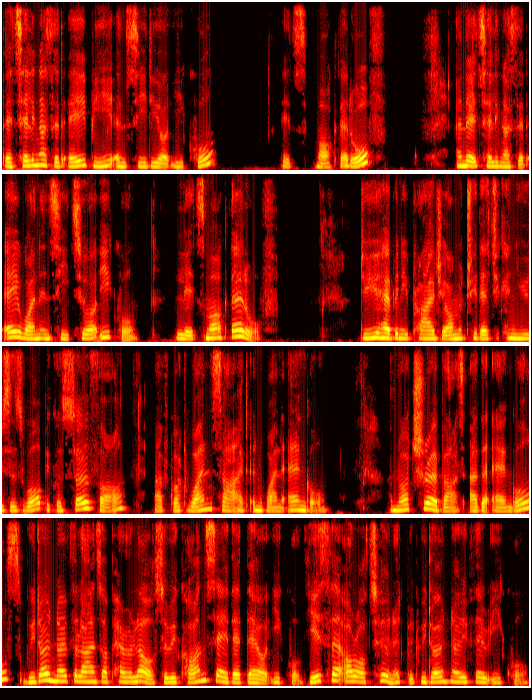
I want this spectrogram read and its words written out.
They're telling us that AB and CD are equal. Let's mark that off and they're telling us that A1 and C2 are equal. Let's mark that off. Do you have any prior geometry that you can use as well? Because so far, I've got one side and one angle. I'm not sure about other angles. We don't know if the lines are parallel, so we can't say that they are equal. Yes, they are alternate, but we don't know if they're equal.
